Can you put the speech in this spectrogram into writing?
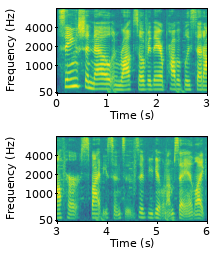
Seeing Chanel and Rox over there probably set off her spidey senses, if you get what I'm saying. Like,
